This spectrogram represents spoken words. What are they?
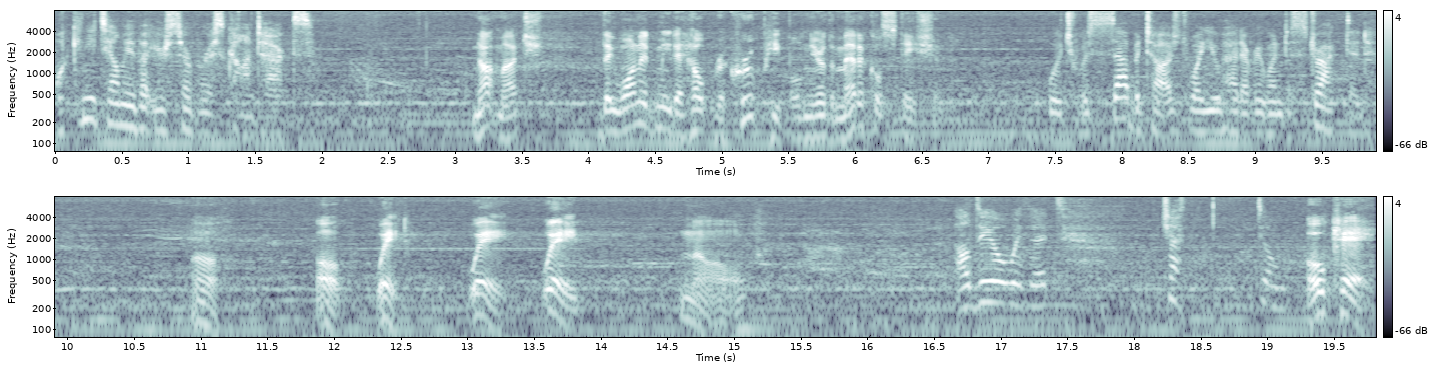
What can you tell me about your Cerberus contacts? Not much. They wanted me to help recruit people near the medical station. Which was sabotaged while you had everyone distracted. Oh. Oh, wait. Wait, wait. No. I'll deal with it. Just don't. Okay.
